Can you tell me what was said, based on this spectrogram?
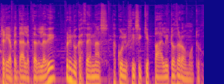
Τρία-πεντά λεπτά δηλαδή, πριν ο καθένας ακολουθήσει και πάλι το δρόμο του.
